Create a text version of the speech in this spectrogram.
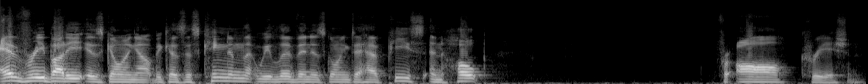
everybody is going out because this kingdom that we live in is going to have peace and hope for all creation.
